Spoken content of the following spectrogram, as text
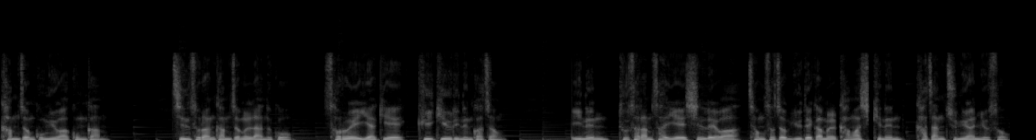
감정 공유와 공감. 진솔한 감정을 나누고 서로의 이야기에 귀 기울이는 과정. 이는 두 사람 사이의 신뢰와 정서적 유대감을 강화시키는 가장 중요한 요소.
